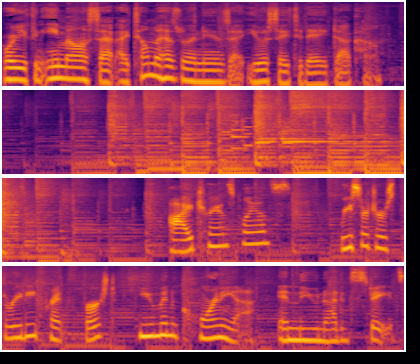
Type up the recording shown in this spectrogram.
or you can email us at I tell my husband the news at usatoday.com. Eye transplants? Researchers 3D print first human cornea in the United States,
